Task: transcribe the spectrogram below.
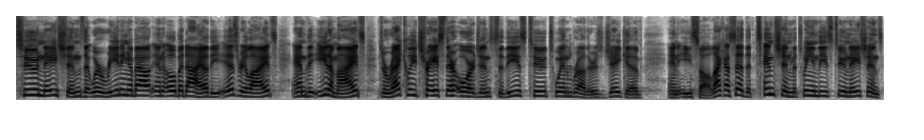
two nations that we're reading about in Obadiah, the Israelites and the Edomites, directly trace their origins to these two twin brothers, Jacob and Esau. Like I said, the tension between these two nations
